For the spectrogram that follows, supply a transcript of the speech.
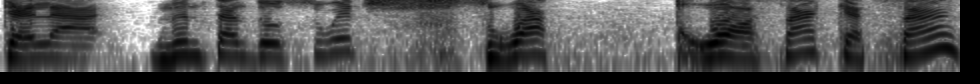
que la Nintendo Switch soit 300, 400.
